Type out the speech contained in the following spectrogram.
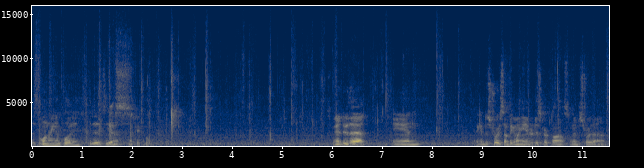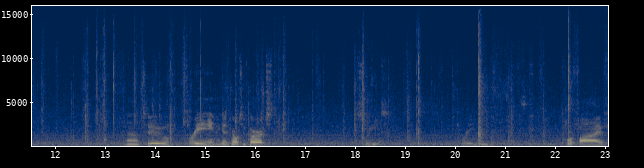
Is the one ring in play? It is, isn't Yes. it? Okay, cool. So I'm gonna do that, and I can destroy something in my hand or discard pile, so I'm gonna destroy that. Uh, two, three, I gotta draw two cards. Sweet. Three, four, five,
